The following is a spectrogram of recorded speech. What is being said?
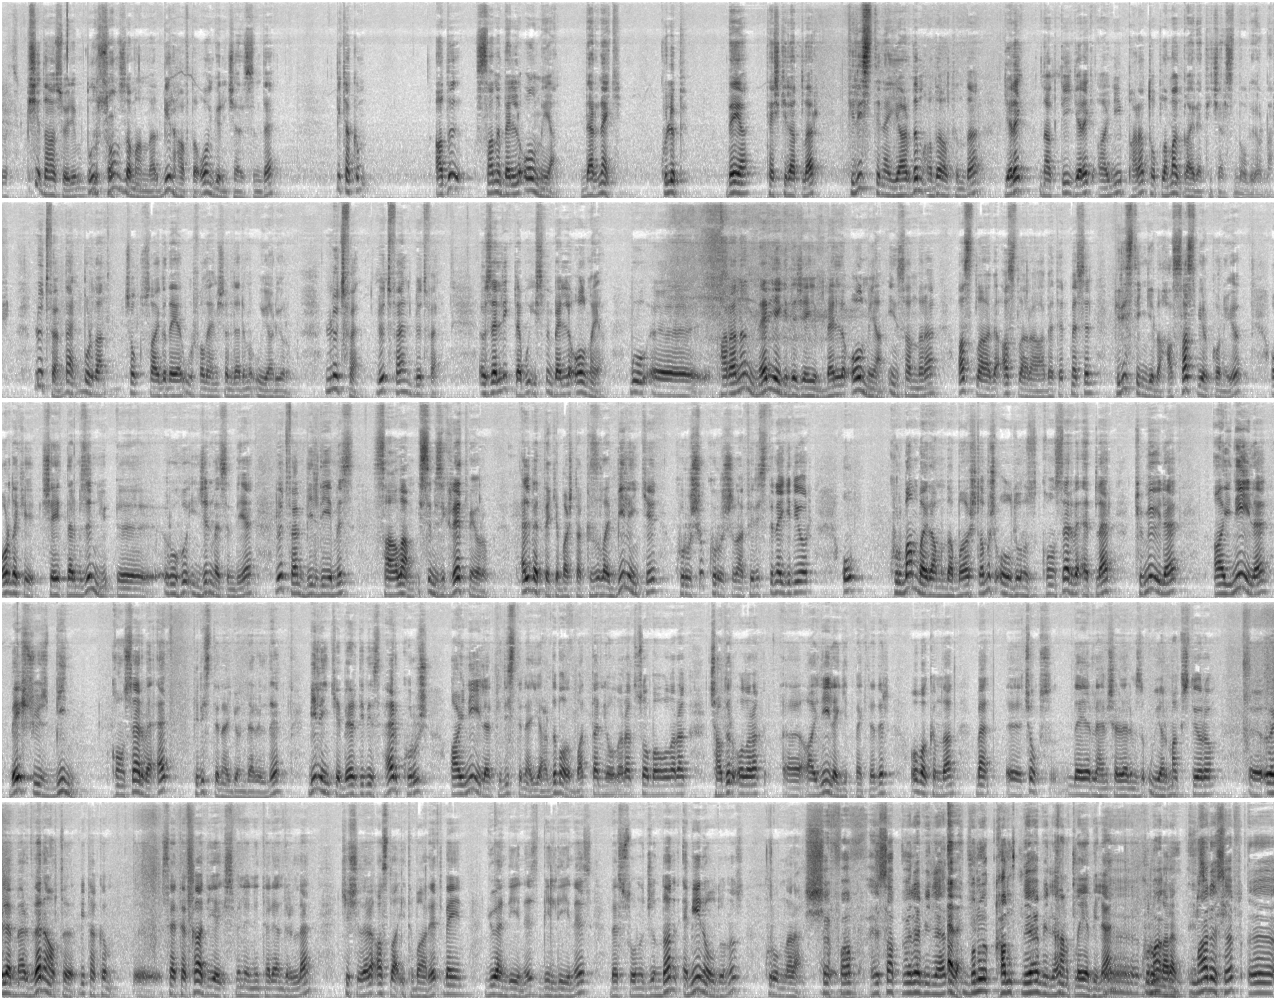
Evet. Bir şey daha söyleyeyim. Bu son zamanlar bir hafta 10 gün içerisinde bir takım adı sanı belli olmayan dernek, kulüp veya teşkilatlar Filistin'e yardım adı altında gerek nakdi gerek aynı para toplama gayreti içerisinde oluyorlar. Lütfen ben buradan çok saygıdeğer Urfalı hemşerilerimi uyarıyorum. Lütfen, lütfen, lütfen. Özellikle bu ismi belli olmayan, bu e, paranın nereye gideceği belli olmayan insanlara asla ve asla rağbet etmesin. Filistin gibi hassas bir konuyu oradaki şehitlerimizin e, ruhu incinmesin diye lütfen bildiğimiz sağlam isim zikretmiyorum. Elbette ki başta Kızılay bilin ki kuruşu kuruşuna Filistin'e gidiyor. O Kurban Bayramı'nda bağışlamış olduğunuz konserve etler tümüyle aynı ile 500 bin konserve et Filistin'e gönderildi. Bilin ki verdiğiniz her kuruş aynı ile Filistin'e yardım olup battaniye olarak, soba olarak, çadır olarak e, aynı ile gitmektedir. O bakımdan ben e, çok değerli hemşerilerimizi uyarmak istiyorum. E, öyle merdiven altı bir takım e, STK diye ismini nitelendirilen kişilere asla itibar etmeyin. Güvendiğiniz, bildiğiniz ve sonucundan emin olduğunuz kurumlara Şeffaf, hesap verebilen, Evet. bunu kanıtlayabilen, kanıtlayabilen e, kurumlara ma- maalesef e,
